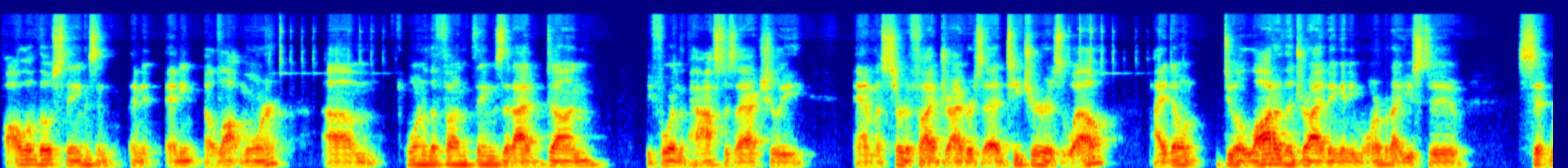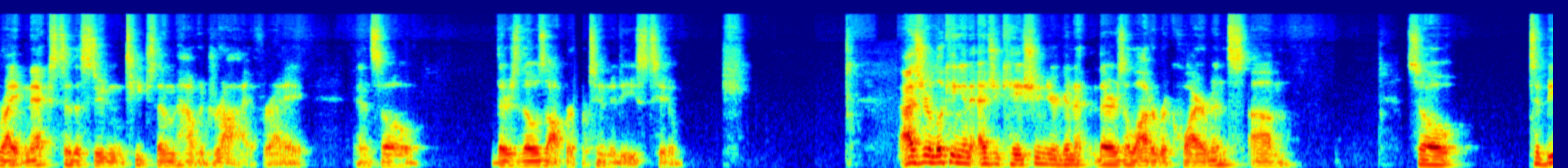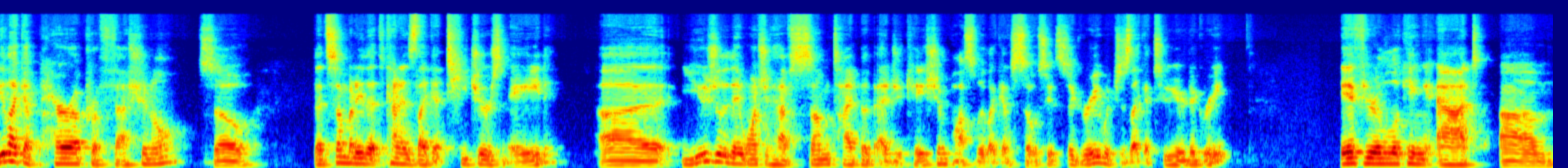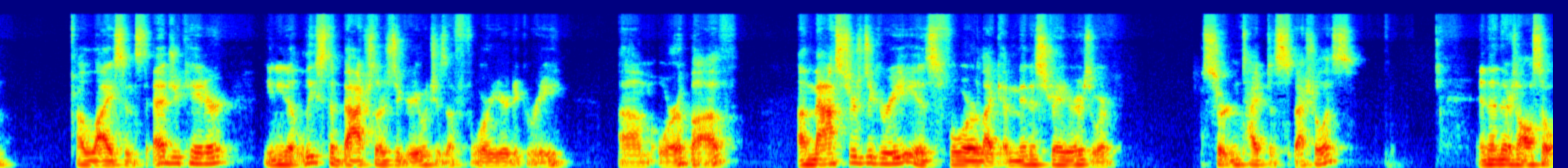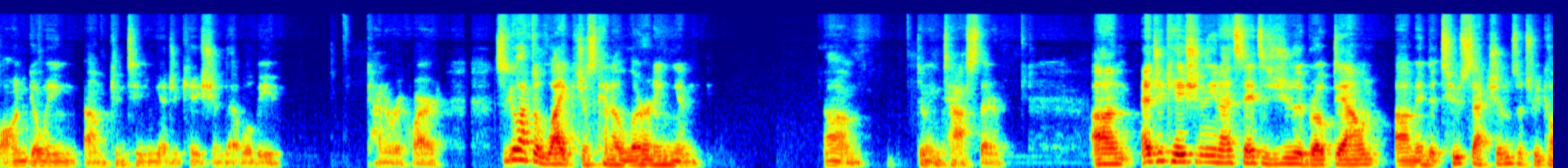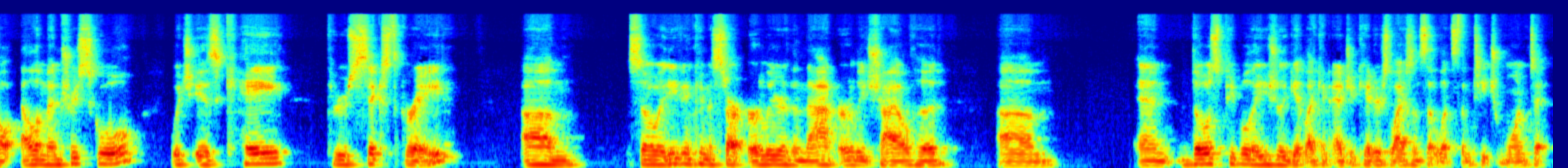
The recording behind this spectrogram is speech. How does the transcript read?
all of those things and, and any a lot more. Um, one of the fun things that I've done before in the past is I actually am a certified driver's ed teacher as well. I don't do a lot of the driving anymore, but I used to sit right next to the student teach them how to drive, right? And so there's those opportunities too. As you're looking in education, you're gonna there's a lot of requirements. Um, so to be like a paraprofessional, so that's somebody that kind of is like a teacher's aide. Uh, usually they want you to have some type of education, possibly like an associate's degree, which is like a two-year degree. If you're looking at um, a licensed educator, you need at least a bachelor's degree, which is a four-year degree um, or above. A master's degree is for like administrators or certain types of specialists. And then there's also ongoing um, continuing education that will be kind of required. So you'll have to like just kind of learning and um, doing tasks there. Um, education in the United States is usually broke down um, into two sections, which we call elementary school, which is K through sixth grade. Um, so it even can start earlier than that, early childhood. Um, and those people, they usually get like an educator's license that lets them teach one to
